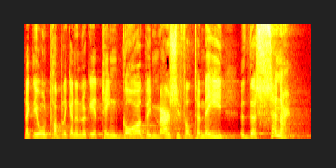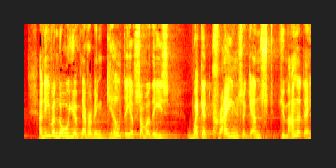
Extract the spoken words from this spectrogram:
Like the old publican in Luke 18 God be merciful to me, the sinner. And even though you've never been guilty of some of these wicked crimes against humanity,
